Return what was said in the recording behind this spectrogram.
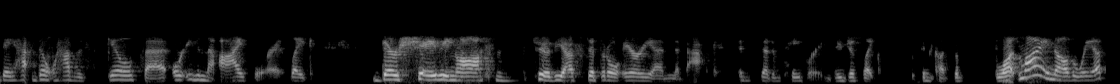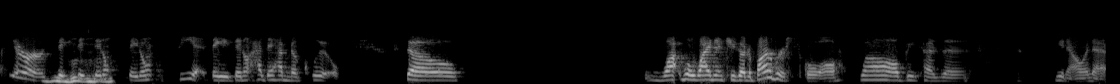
they ha- don't have the skill set or even the eye for it. Like they're shaving off to the occipital area in the back instead of tapering. They just like can cut the blunt line all the way up here. They, they, they don't they don't see it. They they don't have they have no clue. So why, well, why didn't you go to barber school? Well, because it's you know in a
